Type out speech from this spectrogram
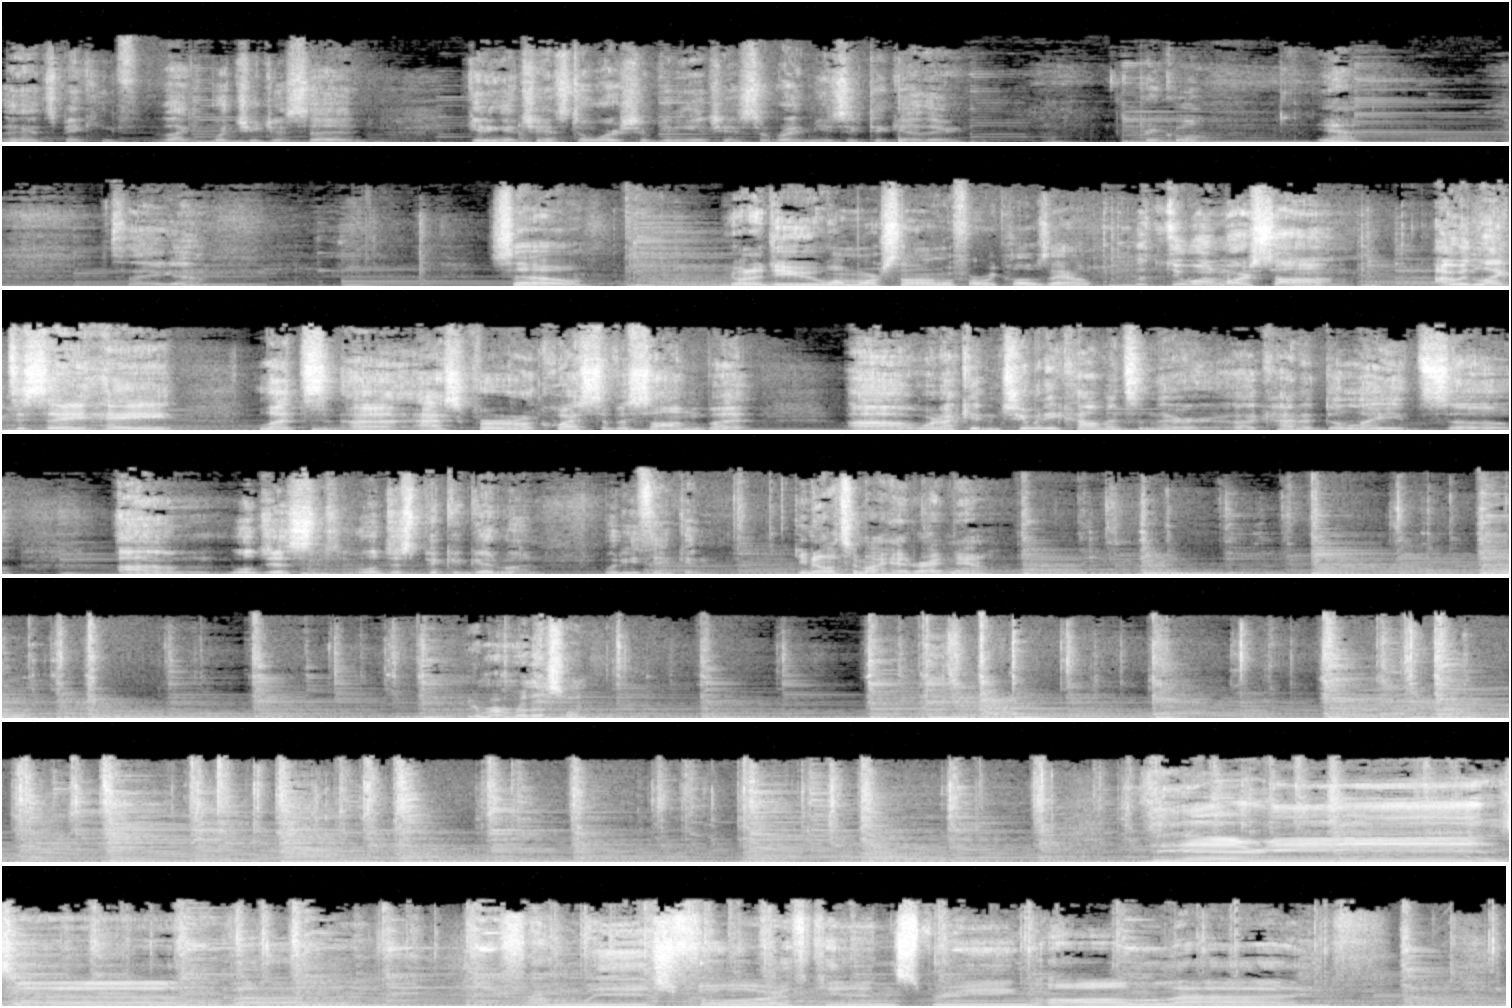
And it's making like what you just said, getting a chance to worship, getting a chance to write music together. Pretty cool. Yeah. So there you go. So, you want to do one more song before we close out? Let's do one more song. I would like to say, hey, let's uh, ask for a request of a song, but uh, we're not getting too many comments and they're uh, kind of delayed. So um, we'll just we'll just pick a good one. What are you thinking? You know what's in my head right now? You remember this one? Can spring all life.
